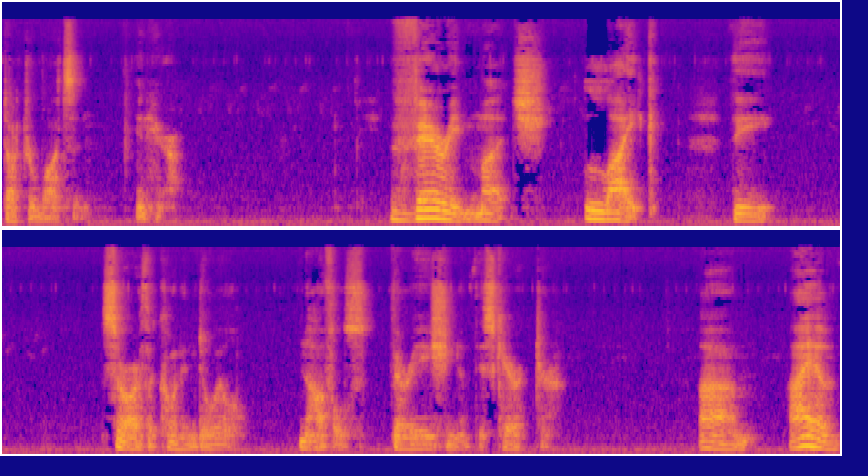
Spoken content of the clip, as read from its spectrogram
Dr. Watson in here. Very much like the Sir Arthur Conan Doyle novels variation of this character. Um, I have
